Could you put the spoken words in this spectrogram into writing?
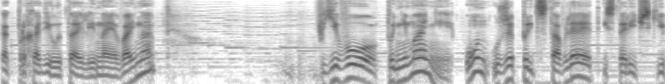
как проходила та или иная война, в его понимании он уже представляет исторические,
